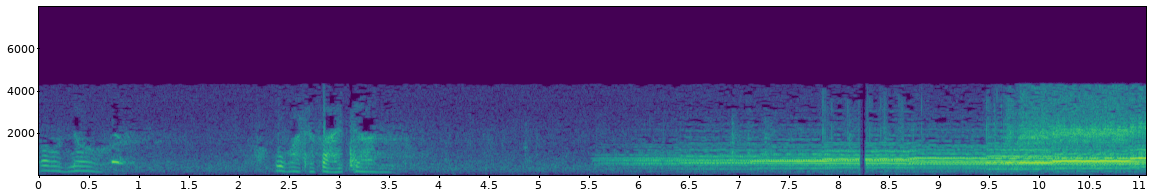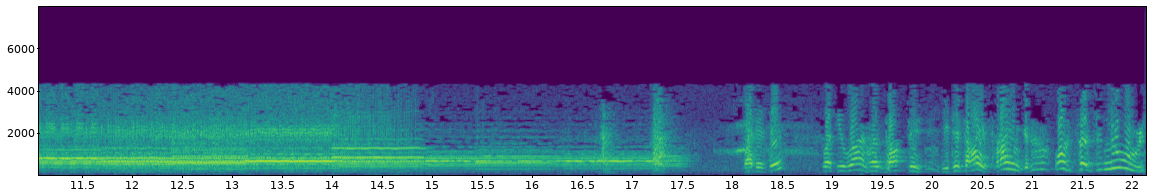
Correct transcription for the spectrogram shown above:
Oh, no. What have I done? What is it? What do you want? Well, Doctor, it is I, Frank. Oh, such news.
